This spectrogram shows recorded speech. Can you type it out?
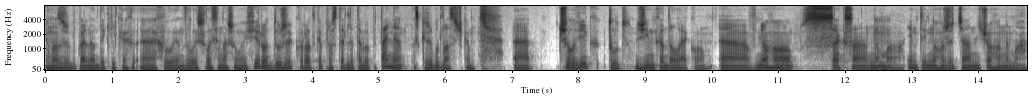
У нас вже буквально декілька е, хвилин залишилося нашому ефіру. Дуже коротке, просте для тебе питання. Скажи, будь ласка, е, чоловік тут, жінка далеко, е, в нього секса нема, інтимного життя нічого нема.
